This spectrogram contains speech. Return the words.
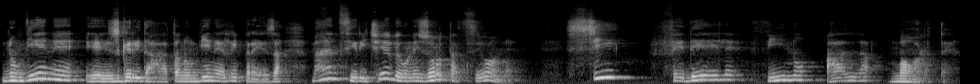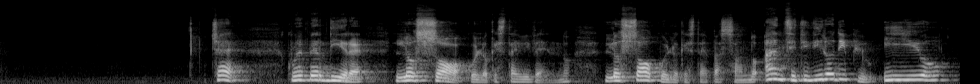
Non viene eh, sgridata, non viene ripresa, ma anzi riceve un'esortazione. Sii fedele fino alla morte. Cioè, come per dire, lo so quello che stai vivendo, lo so quello che stai passando, anzi ti dirò di più, io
